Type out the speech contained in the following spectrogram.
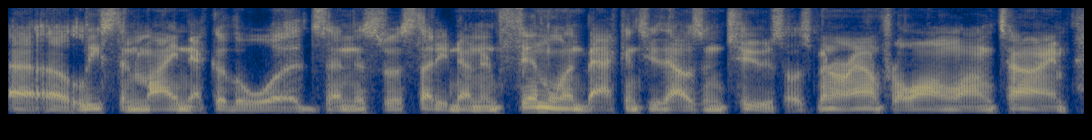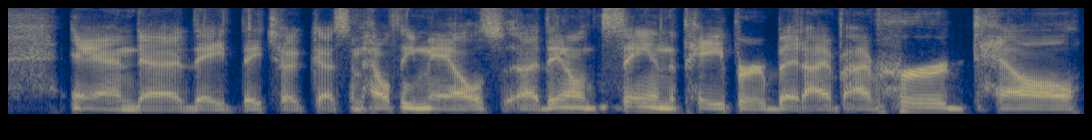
uh, at least in my neck of the woods. And this was a study done in Finland back in 2002, so it's been around for a long, long time. And uh, they they took uh, some healthy males. Uh, they don't say in the paper, but I've, I've heard tell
